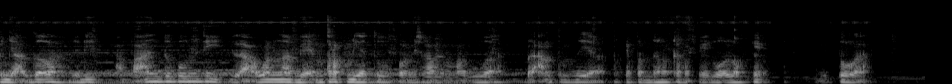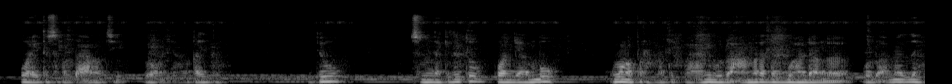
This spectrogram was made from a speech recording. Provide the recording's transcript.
penjaga lah jadi apaan tuh kunti dilawan lah bentrok dia tuh kalau misalnya sama emak gue berantem dia pakai pedang kayak pakai golok kayak gitulah wah itu serem banget sih. Gue gak nyangka itu. Itu semenjak itu tuh pohon jambu gue gak pernah mati lagi bodo amat atau gue ada nggak bodo amat dah.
